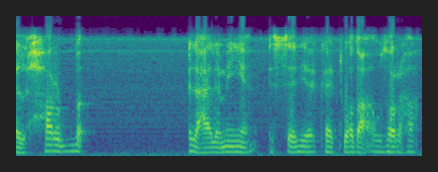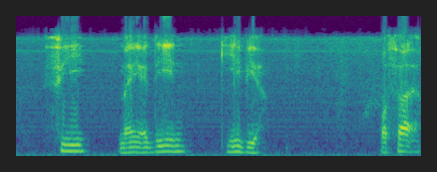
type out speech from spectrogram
الحرب العالمية الثانية كانت وضع أوزارها في ميادين ليبيا. وثائق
